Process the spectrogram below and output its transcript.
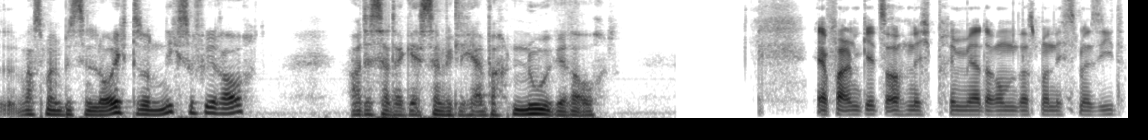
was mal ein bisschen leuchtet und nicht so viel raucht. Aber das hat er gestern wirklich einfach nur geraucht. Ja, vor allem geht es auch nicht primär darum, dass man nichts mehr sieht.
